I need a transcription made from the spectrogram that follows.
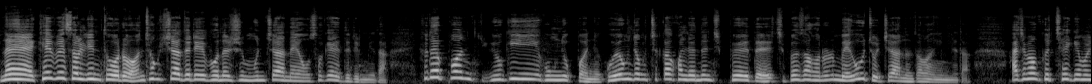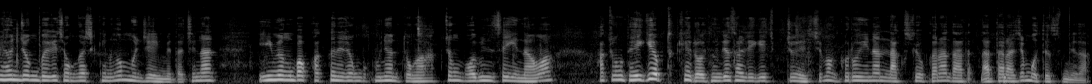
네, KBS 열린 토론 청취자들이 보내주신 문자 내용 소개해드립니다. 휴대폰 6206번이 고용정책과 관련된 지표에 대해 지표상으로는 매우 좋지 않은 상황입니다. 하지만 그 책임을 현 정부에게 전가시키는 건 문제입니다. 지난 이명박 박근혜 정부 9년 동안 각종 법인세 인하와 각종 대기업 특혜로 경제 살리기에 집중했지만 그로 인한 낙수 효과는 나, 나타나지 못했습니다.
